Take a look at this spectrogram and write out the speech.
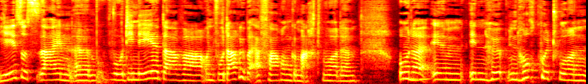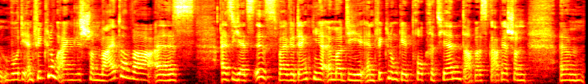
Jesus sein, äh, wo die Nähe da war und wo darüber Erfahrung gemacht wurde. Oder mhm. im, in, in Hochkulturen, wo die Entwicklung eigentlich schon weiter war als, als sie jetzt ist, weil wir denken ja immer, die Entwicklung geht progredient, aber es gab ja schon ähm,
